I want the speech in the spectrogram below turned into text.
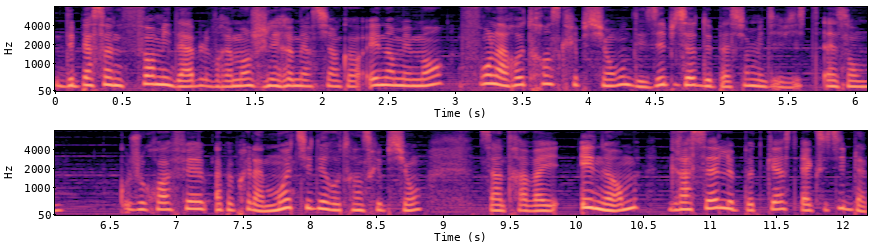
des personnes formidables, vraiment je les remercie encore énormément, font la retranscription des épisodes de Passion médiéviste. Elles ont, je crois, fait à peu près la moitié des retranscriptions. C'est un travail énorme. Grâce à elles, le podcast est accessible à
